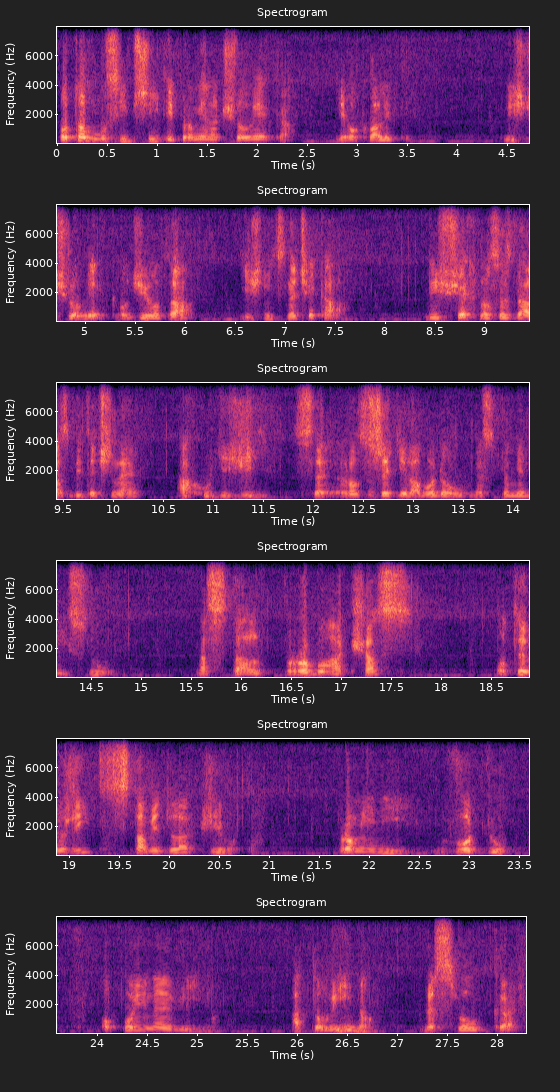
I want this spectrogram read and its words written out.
Potom musí přijít i proměna člověka, jeho kvality. Když člověk od života již nic nečeká, když všechno se zdá zbytečné a chuť žít se rozředila vodou nesplněných snů, nastal pro Boha čas otevřít stavidla života. Promění vodu v opojné víno. A to víno ve svou krev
